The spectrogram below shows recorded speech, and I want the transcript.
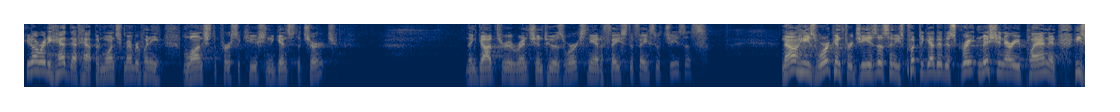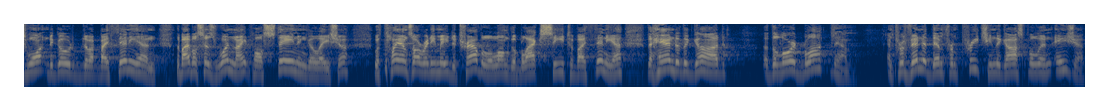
He'd already had that happen once. Remember when he launched the persecution against the church? Then God threw a wrench into his works and he had a face to face with Jesus. Now he's working for Jesus and he's put together this great missionary plan and he's wanting to go to Bithynia. And the Bible says one night while staying in Galatia, with plans already made to travel along the Black Sea to Bithynia, the hand of the God, the Lord blocked them and prevented them from preaching the gospel in Asia.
